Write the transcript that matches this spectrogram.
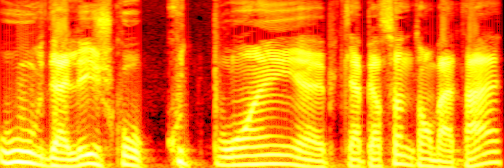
ou d'aller jusqu'au coup de poing euh, puis que la personne tombe à terre.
